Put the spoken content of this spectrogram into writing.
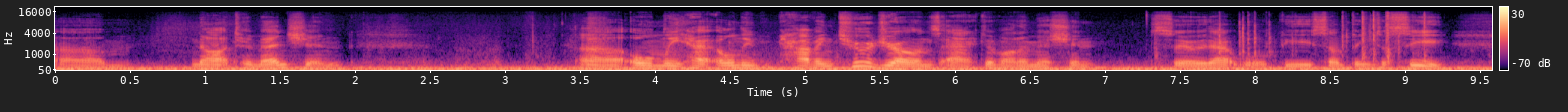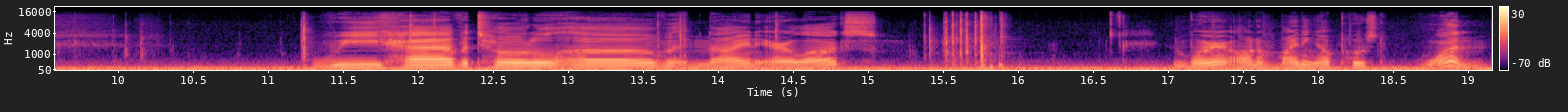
Um, not to mention, uh, only ha- only having two drones active on a mission, so that will be something to see. We have a total of nine airlocks. And we're on a mining outpost one.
